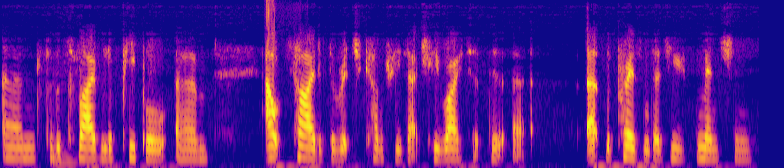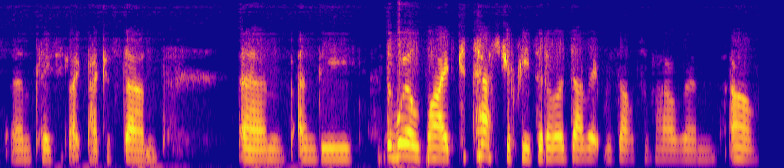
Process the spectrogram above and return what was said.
and for the mm. survival of people um, outside of the rich countries actually right at the uh, at the present as you mentioned um, places like Pakistan um, and the the worldwide catastrophes that are a direct result of our um, our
